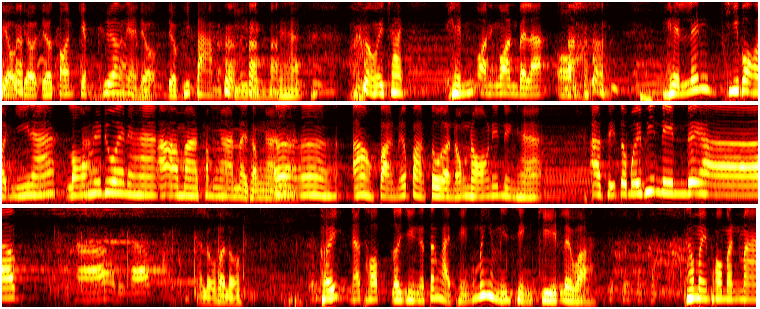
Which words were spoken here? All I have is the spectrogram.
เดี๋ยวเดี๋ยวเดี๋ยวตอนเก็บเครื่องเนี่ยเดี๋ยวเดี๋ยวพี่ตามอีกทีหนึ่งนะฮะ ไม่ใช่เห็นงอนงอนไปละอ๋อเห็นเล่นคีย์บอร์ดงี้นะร้องได้ด้วยนะฮะอะเอามาทำงานหน่อยทำงานเอหน่ออย เอออ้าวฝากเนื้อฝากตัวกับน้องๆนิดนึงฮะอะสีตัวมือพี่นินด้วยครับ ฮัลโหล ฮัลโหล เฮ้ยนะท็อป เรายืนกันตั้งหลายเพลงก็ไม่เห็นมีเสียงกรี๊ดเลยว่ะทำไมพอมันมา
